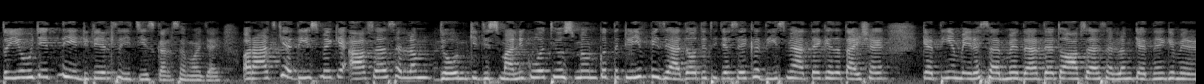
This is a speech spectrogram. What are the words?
تو یہ مجھے اتنی ڈیٹیل سے یہ چیز کل سمجھ آئی۔ اور آج کے حدیث میں کہ آپ صلی اللہ علیہ وسلم جو ان کی جسمانی قوت تھی اس میں ان کو تکلیف بھی زیادہ ہوتی تھی۔ جیسے ایک حدیث میں آتا ہے کہ حضرت عائشہ کہتی ہیں میرے سر میں درد ہے تو آپ صلی اللہ علیہ وسلم کہتے ہیں کہ میرے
